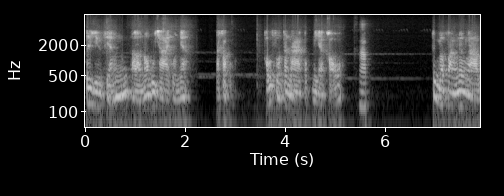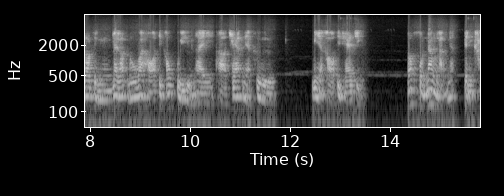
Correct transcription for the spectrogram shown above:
ได้ยินเสียงเอ่อน้องผู้ชายคนเนี้ยนะครับเขาสนทนากับเมียเขาครับ ซึ่งเราฟังเรื่องราวเราถึงได้รับรู้ว่าอ๋อที่เขาคุยอยู่ในเอ่อแชทเนี่ยคือเมียเขาที่แท้จริงแล้วคนนั่งหลังเนี่ย เป็นใคร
